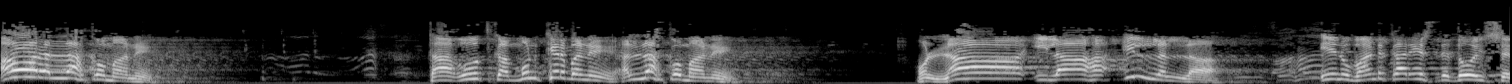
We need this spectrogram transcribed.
اور اللہ کو مانے۔ تاغوت کا منکر بنے، اللہ کو مانے۔ ہوں لا الہ الا اللہ۔ یہ ونڈ کر اس دے دو حصے۔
